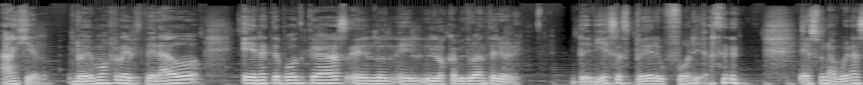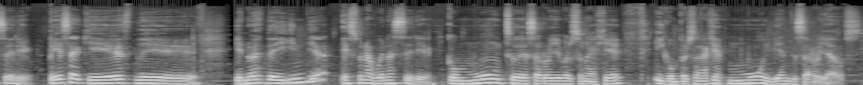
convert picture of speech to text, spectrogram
Ángel, lo hemos reiterado en este podcast en los capítulos anteriores debieses ver Euforia. es una buena serie. Pese a que es de. que no es de India, es una buena serie. Con mucho desarrollo de personaje y con personajes muy bien desarrollados.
